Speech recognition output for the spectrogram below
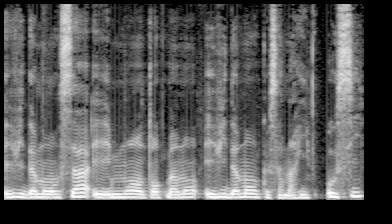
évidemment ça, et moi en tant que maman, évidemment que ça m'arrive aussi.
